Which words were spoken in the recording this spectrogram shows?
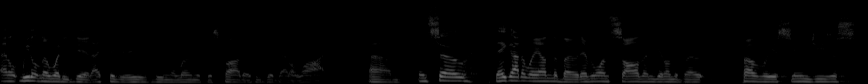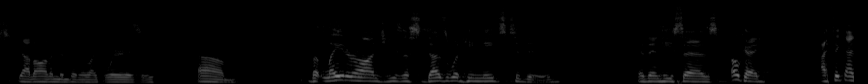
don't, we don't know what he did. I figure he was being alone with his father. He did that a lot. Um, and so they got away on the boat. Everyone saw them get on the boat, probably assumed Jesus got on him, and then they're like, Where is he? Um, but later on, Jesus does what he needs to do. And then he says, Okay, I think I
